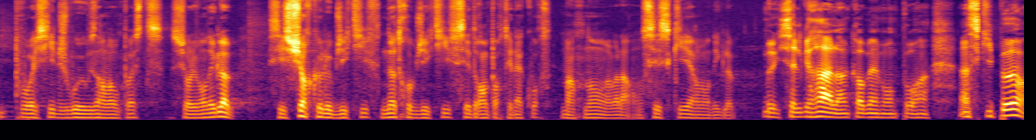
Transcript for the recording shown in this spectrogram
pour essayer de jouer aux avant-postes sur le Vendée Globe. C'est sûr que l'objectif, notre objectif, c'est de remporter la course. Maintenant, voilà, on sait ce qu'est un Vendée Globe. Oui, c'est le Graal hein, quand même hein, pour un, skipper.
